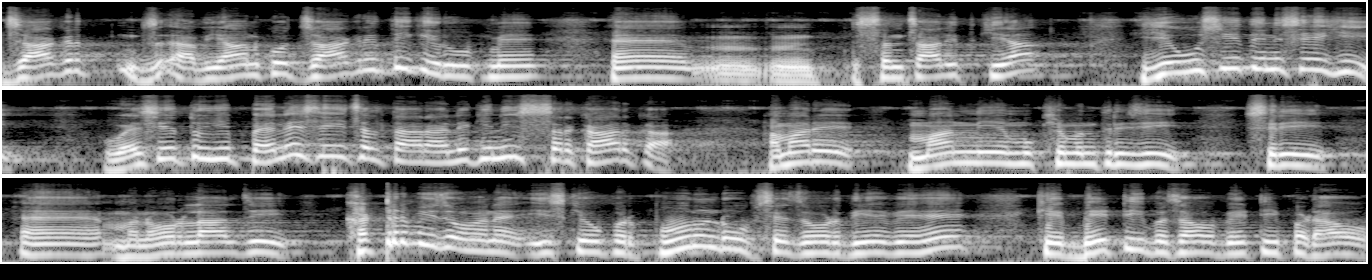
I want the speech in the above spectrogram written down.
जागृत, अभियान को जागृति के रूप में, संचालित किया। ये उसी दिन से ही, वैसे तो ये पहले से ही चलता आ रहा है, लेकिन इस सरकार का, हमारे माननीय मुख्यमंत्री जी, श्री मनोहर लाल जी, खट्टर भी जो है ना इसके ऊपर पूर्ण रूप से ज़ोर दिए हुए हैं कि बेटी बचाओ, बेटी पढ़ाओ,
